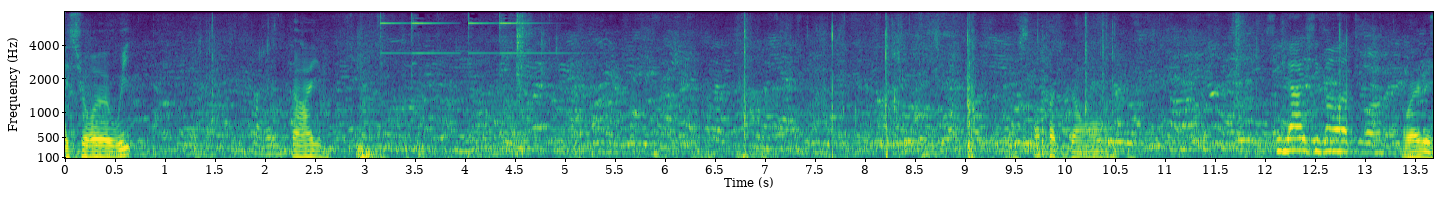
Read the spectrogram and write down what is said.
Et sur euh, oui Pareil. Pas dedans. Celui-là, j'y vends à 3. Ouais, mais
